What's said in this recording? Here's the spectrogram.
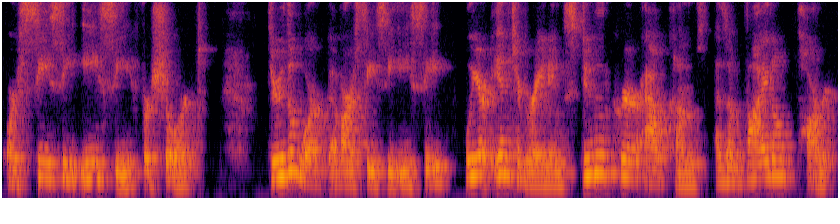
or CCEC for short. Through the work of our CCEC, we are integrating student career outcomes as a vital part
